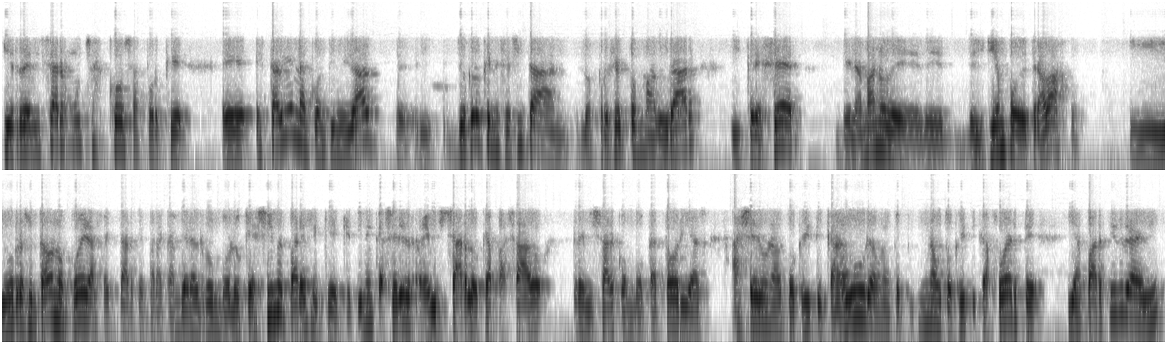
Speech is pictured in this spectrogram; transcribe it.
y revisar muchas cosas, porque eh, está bien la continuidad, eh, yo creo que necesitan los proyectos madurar y crecer de la mano del tiempo de trabajo. Y un resultado no puede afectarte para cambiar el rumbo. Lo que sí me parece que, tienen que hacer es revisar lo que ha pasado, revisar convocatorias, hacer una autocrítica dura, una autocrítica fuerte, y a partir de ahí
